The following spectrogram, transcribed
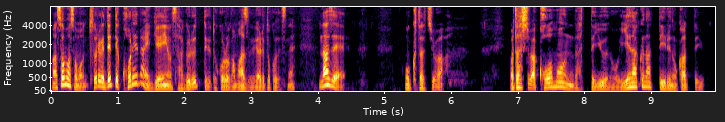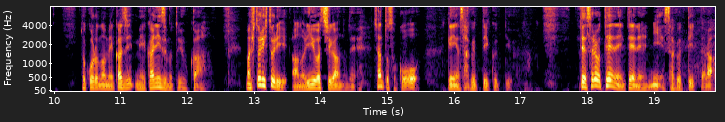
まあ、そもそもそれが出てこれない原因を探るっていうところがまずやるとこですね。なぜ僕たちは私はこう思うんだっていうのを言えなくなっているのかっていうところのメカジメカニズムというか、まあ、一人一人あの理由は違うので、ちゃんとそこを原因を探っていくっていう。で、それを丁寧に丁寧に探っていったら、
